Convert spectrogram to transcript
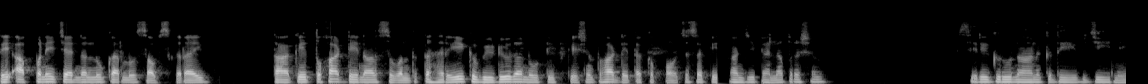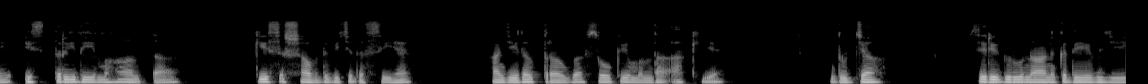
ਤੇ ਆਪਣੇ ਚੈਨਲ ਨੂੰ ਕਰ ਲਓ ਸਬਸਕ੍ਰਾਈਬ ਤਾਂ ਕਿ ਤੁਹਾਡੇ ਨਾਲ ਸੰਬੰਧਿਤ ਹਰੇਕ ਵੀਡੀਓ ਦਾ ਨੋਟੀਫਿਕੇਸ਼ਨ ਤੁਹਾਡੇ ਤੱਕ ਪਹੁੰਚ ਸਕੇ। ਹਾਂਜੀ, ਪਹਿਲਾ ਪ੍ਰਸ਼ਨ। ਸ੍ਰੀ ਗੁਰੂ ਨਾਨਕ ਦੇਵ ਜੀ ਨੇ ਇਸਤਰੀ ਦੀ ਮਹਾਨਤਾ ਕਿਸ ਸ਼ਬਦ ਵਿੱਚ ਦੱਸੀ ਹੈ? ਹਾਂਜੀ, ਇਹਦਾ ਉੱਤਰ ਆਊਗਾ, ਸੋ ਕਿ ਮੰਦਾ ਆਖੀਐ? ਦੂਜਾ, ਸ੍ਰੀ ਗੁਰੂ ਨਾਨਕ ਦੇਵ ਜੀ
